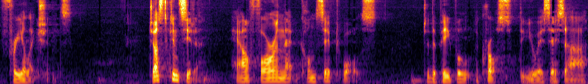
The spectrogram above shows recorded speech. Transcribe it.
free elections. Just consider how foreign that concept was to the people across the USSR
